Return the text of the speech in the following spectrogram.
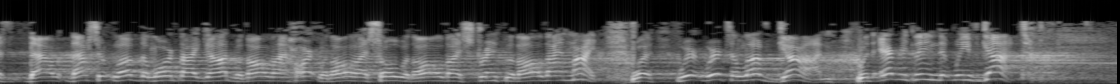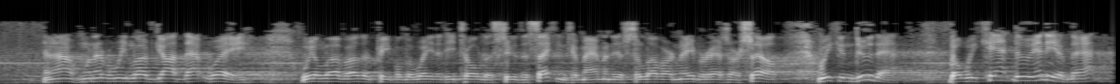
is thou thou shalt love the Lord thy God with all thy heart, with all thy soul, with all thy strength, with all thy might. We're, we're to love God with everything that we've got. And now, whenever we love God that way, we'll love other people the way that He told us to. The second commandment is to love our neighbor as ourselves. We can do that, but we can't do any of that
